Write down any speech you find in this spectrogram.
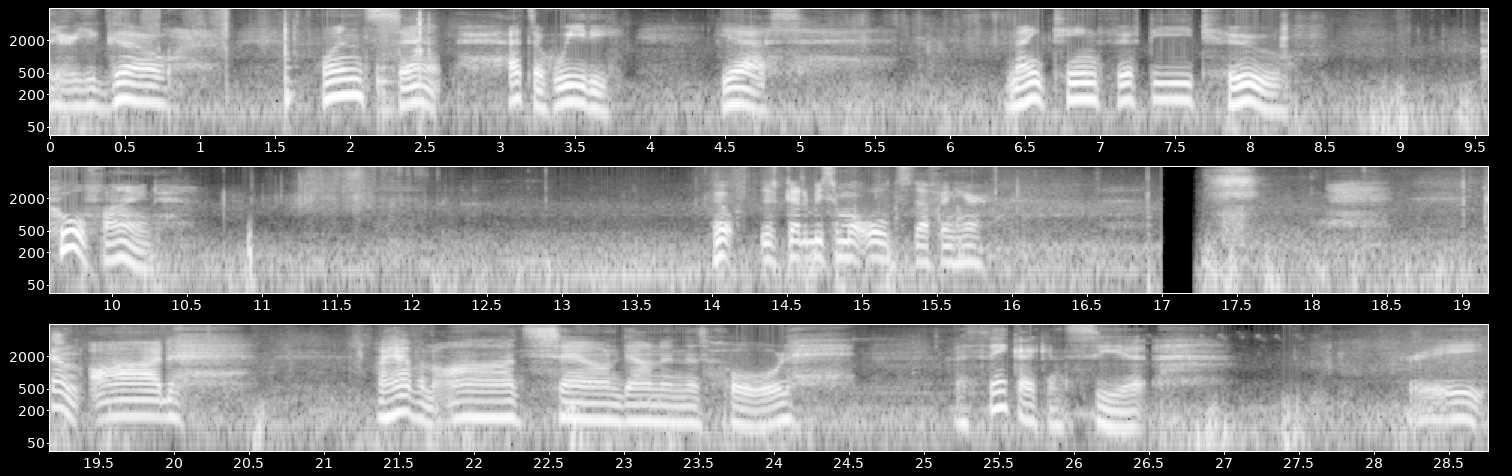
There you go. One cent. That's a Wheatie. Yes. 1952. Cool find. Oh, there's got to be some more old stuff in here. Kind of odd. I have an odd sound down in this hole. I think I can see it. Great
